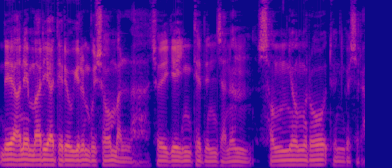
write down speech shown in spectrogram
내 아내 마리아 데려오기를 무서워 말라. 저에게 잉태된 자는 성령으로 된 것이라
